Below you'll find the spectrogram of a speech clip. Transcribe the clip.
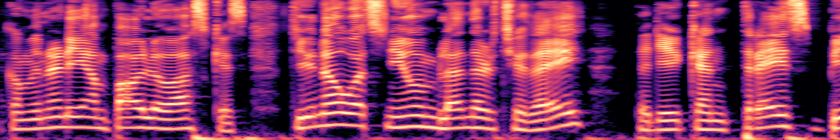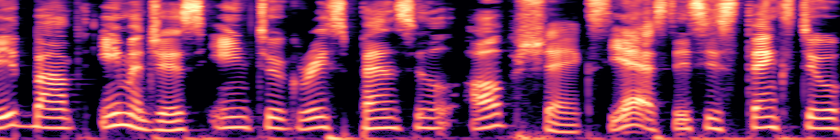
community, I'm Pablo Vazquez. Do you know what's new in Blender today? That you can trace bitmapped images into grease pencil objects. Yes, this is thanks to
